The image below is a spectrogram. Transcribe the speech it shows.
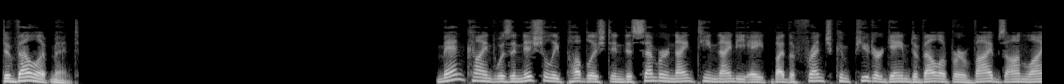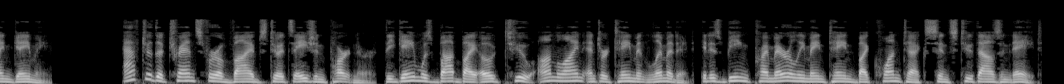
Development Mankind was initially published in December 1998 by the French computer game developer Vibes Online Gaming. After the transfer of Vibes to its Asian partner, the game was bought by O2 Online Entertainment Limited. It is being primarily maintained by Quantex since 2008.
